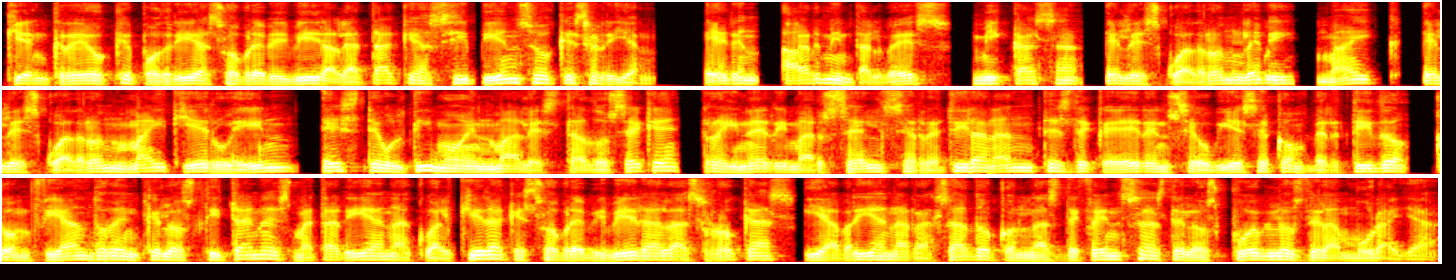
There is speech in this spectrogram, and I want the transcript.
¿Quién creo que podría sobrevivir al ataque así pienso que serían. Eren, Armin tal vez, Mikasa, el escuadrón Levi, Mike, el escuadrón Mike y Erwin, este último en mal estado sé que, Reiner y Marcel se retiran antes de que Eren se hubiese convertido, confiando en que los titanes matarían a cualquiera que sobreviviera a las rocas y habrían arrasado con las defensas de los pueblos de la muralla.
